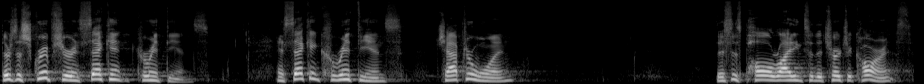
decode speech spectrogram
There's a scripture in Second Corinthians. In Second Corinthians chapter 1, this is Paul writing to the church at Corinth,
